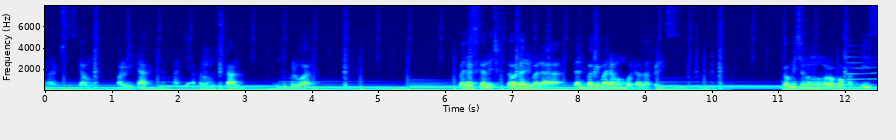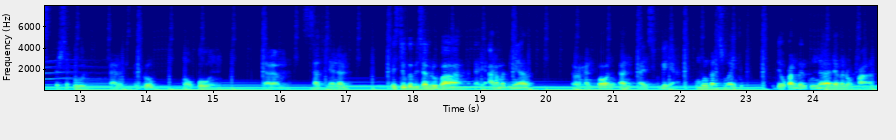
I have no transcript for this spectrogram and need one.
terhadap bisnis kamu. Kalau tidak pasti akan memutuskan untuk keluar. Banyak sekali contoh daripada dan bagaimana membuat auto list kau bisa mengelompokkan list tersebut dalam satu grup maupun dalam satu channel list juga bisa berubah dari alamat email nomor handphone dan lain sebagainya. Kumpulkan semua itu. Itu akan berguna dan bermanfaat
